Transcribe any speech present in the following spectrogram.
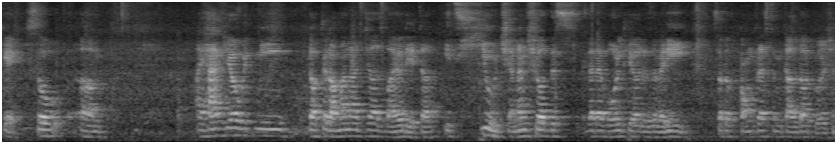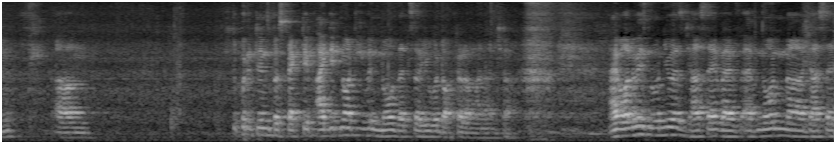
Okay, so um, I have here with me Dr. Ramanath Jha's biodata. It's huge, and I'm sure this that I hold here is a very sort of compressed and culled out version. Um, to put it in perspective, I did not even know that sir you were Dr. Ramanath Jha. I've always known you as Jha. I've, I've known uh,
